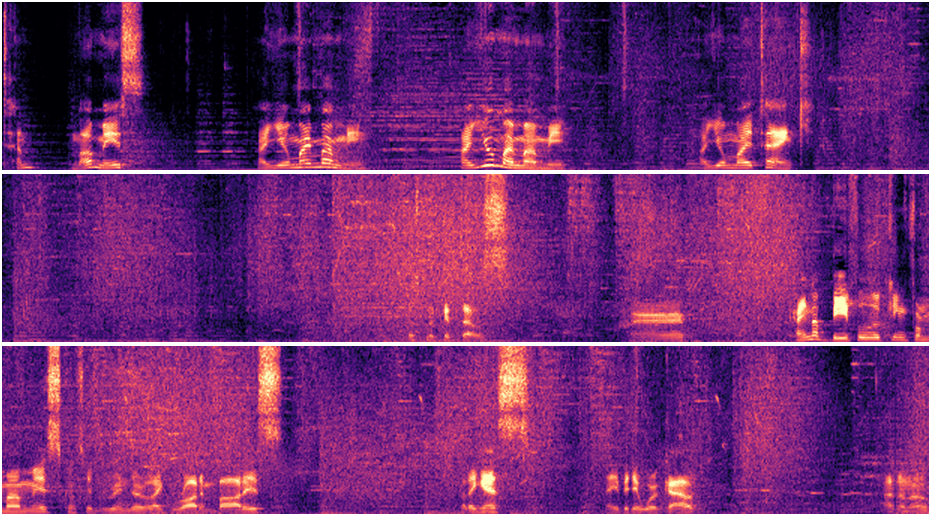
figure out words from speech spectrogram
Temp mummies? Are you my mummy? Are you my mummy? Are you my tank? Let's look at those. Uh, kind of beefy looking for mummies, considering they're like rotten bodies. But I guess maybe they work out. I don't know.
